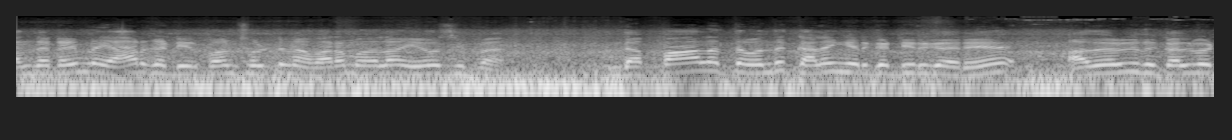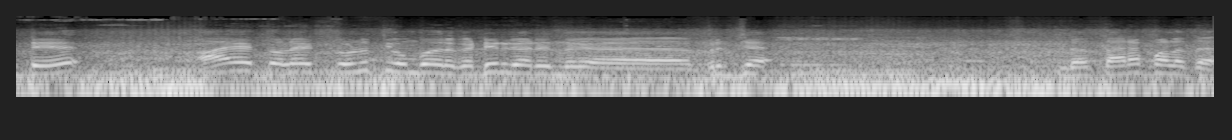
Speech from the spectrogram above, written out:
அந்த டைமில் யார் கட்டியிருப்பான்னு சொல்லிட்டு நான் வரும்போதெல்லாம் யோசிப்பேன். இந்த பாலத்தை வந்து கலைஞர் கட்டியிருக்காரு. அது வரைக்கும் இது கல்வெட்டு. ஆயிரத்தி தொள்ளாயிரத்தி தொண்ணூற்றி ஒம்போதில் கட்டியிருக்காரு இந்த பிரிட்ஜை இந்த தரப்பாலத்தை.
